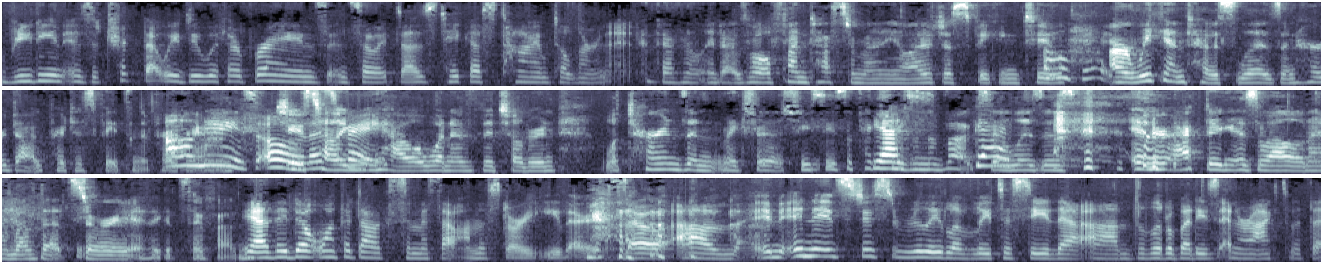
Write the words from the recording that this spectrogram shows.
reading is a trick that we do with our brains. And so it does take us time to learn it. It definitely does. Well, fun testimonial. I was just speaking to Oh, our weekend host, Liz, and her dog participates in the program. Oh, nice. Oh, that's telling me how one of the children well turns and makes sure that she sees the pictures Yes. in the book. So Liz is interacting as well, and I love that story. I think it's so fun. Yeah, they don't want the dogs to miss out on the story either. So, um, and, and it's just really lovely to see that um, the little buddies interact with the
